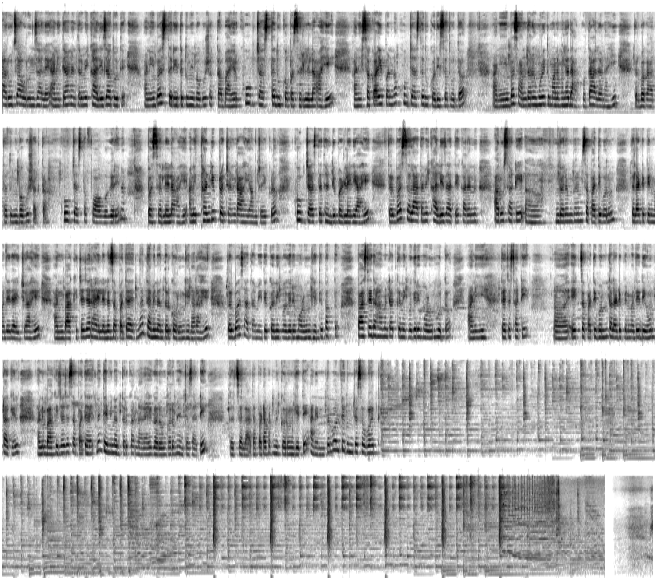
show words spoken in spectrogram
आरूचं आवरून झालं आहे आणि त्यानंतर मी खाली जात होते. आणि बस तरी इथे तुम्ही बघू शकता बाहेर खूप जास्त धुकं पसरलेलं आहे. आणि सकाळी पण ना खूप जास्त धुकं दिसत होतं. आणि बस अंधारामुळे तुम्हाला मला दाखवता आलं नाही. तर बघा आता तुम्ही बघू शकता खूप जास्त फॉग वगैरे ना पसरलेलं आहे. आणि थंडी प्रचंड आहे आमच्या इकडं. खूप जास्त थंडी पडलेली आहे. तर बस चला आता मी खाली जाते. कारण आरूसाठी गरम गरम चपाती बनवून त्याला टिफिनमध्ये द्यायची आहे. आणि बाकीच्या ज्या राहिलेल्या चपात्या आहेत ना त्या मी नंतर करून घेणार आहे. तर बस आता मी इथे कणिक वगैरे मळून घेते फक्त. पाच ते दहा मिनटात कणिक वगैरे मळून होतं. आणि त्याच्यासाठी एक चपाती बनवून त्याला टिफिनमध्ये देऊन टाकेल. आणि बाकीच्या ज्या चपात्या आहेत ना ते मी नंतर करणार आहे गरम गरम ह्यांच्यासाठी. तर चला आता पटापट मी करून घेते आणि नंतर बोलते तुमच्यासोबत.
